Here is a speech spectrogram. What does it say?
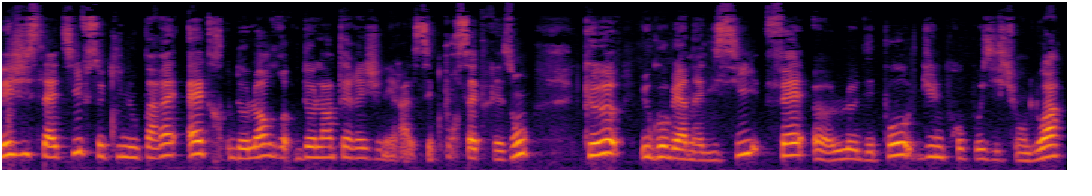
législatif ce qui nous paraît être de l'ordre de l'intérêt général. C'est pour cette raison que Hugo Bernalici fait euh, le dépôt d'une proposition de loi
